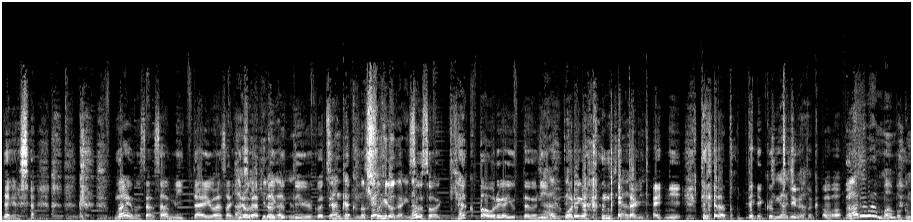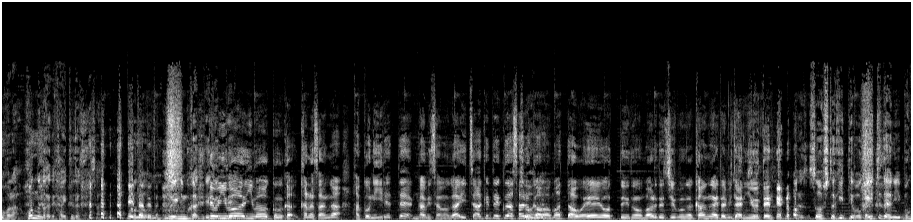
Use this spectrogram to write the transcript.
だからさ前もさ三位一体はさあ広がっていくっていうこう三角の裾広がりな。そうそう100%俺が言ったのに俺が考えたみたいに手から取っていくっていうのとかも。あれはまあ僕もほら本の中で書いてたからさ。出た出た。上に向かっていくってでも今は今はこのかかなさんが箱に入れて神様がいつ開けてくださるかは待った方がええよっていうのをまるで自分が考えたみたいに言うてんねんのそうしときって僕が言ってたように僕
